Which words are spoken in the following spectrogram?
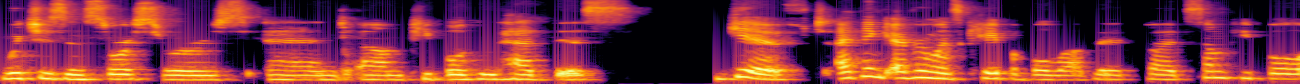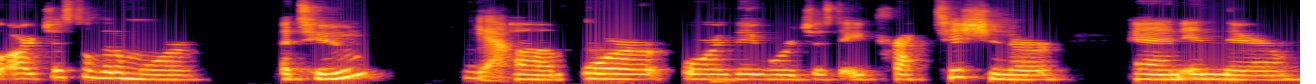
witches and sorcerers and um, people who had this gift, I think everyone's capable of it, but some people are just a little more attuned. Yeah. Um, or or they were just a practitioner, and in their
